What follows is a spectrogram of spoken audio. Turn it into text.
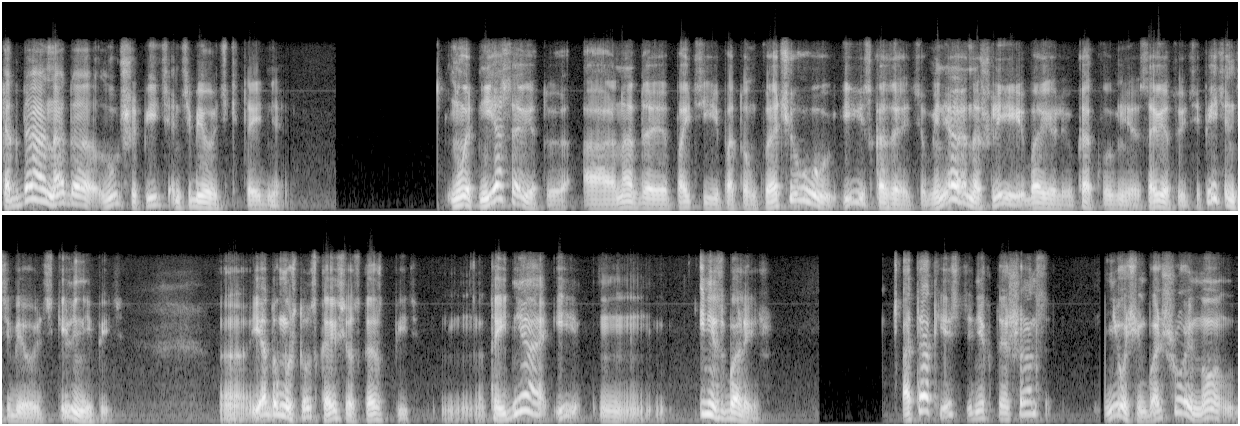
тогда надо лучше пить антибиотики три дня. Ну, это не я советую, а надо пойти потом к врачу и сказать, у меня нашли боррелию, как вы мне советуете, пить антибиотики или не пить? Э, я думаю, что он, скорее всего, скажет пить. Три дня и, и не заболеешь. А так есть некоторый шанс, не очень большой, но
